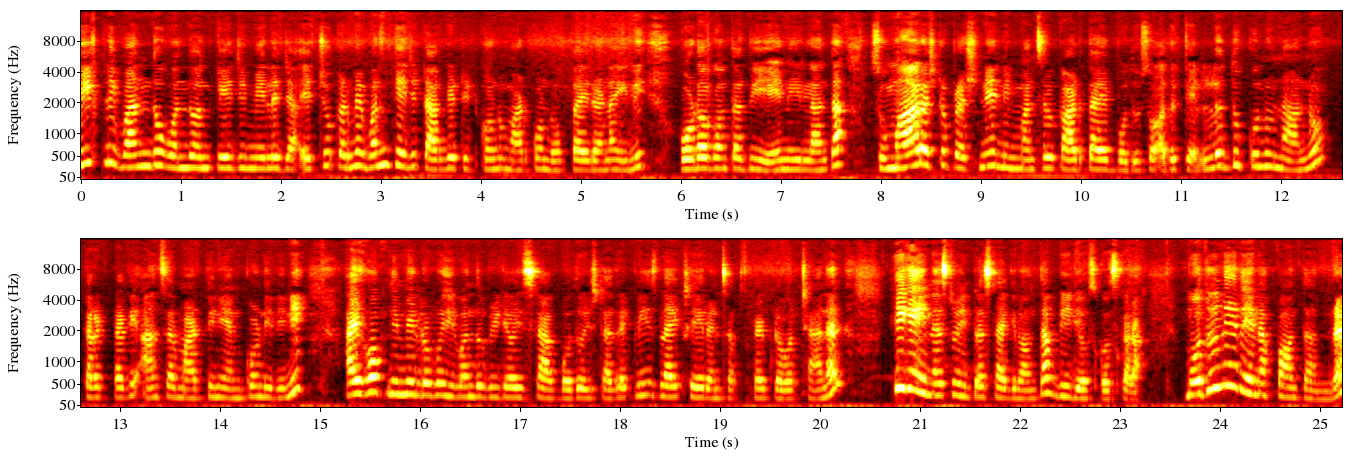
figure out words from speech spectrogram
ವೀಕ್ಲಿ ಒಂದು ಒಂದು ಒಂದು ಕೆ ಜಿ ಮೇಲೆ ಜಾ, ಹೆಚ್ಚು ಕಡಿಮೆ ಒಂದು ಕೆ ಜಿ ಟಾರ್ಗೆಟ್ ಇಟ್ಕೊಂಡು ಮಾಡ್ಕೊಂಡು ಹೋಗ್ತಾ ಇರೋಣ. ಇಲ್ಲಿ ಓಡೋಗೋಂಥದ್ದು ಏನಿಲ್ಲ ಅಂತ ಸುಮಾರಷ್ಟು ಪ್ರಶ್ನೆ ನಿಮ್ಮ ಮನಸ್ಸಲ್ಲಿ ಕಾಡ್ತಾ ಇರ್ಬೋದು. ಸೊ ಅದಕ್ಕೆಲ್ಲದಕ್ಕೂ ನಾನು ಕರೆಕ್ಟಾಗಿ ಆನ್ಸರ್ ಮಾಡ್ತೀನಿ ಅಂದ್ಕೊಂಡಿದ್ದೀನಿ ಐ ಹೋಪ್ ನಿಮ್ಮೆಲ್ರಿಗೂ ಈ ಒಂದು ವಿಡಿಯೋ ಇಷ್ಟ ಆಗ್ಬೋದು. ಇಷ್ಟ ಆದರೆ please like share and subscribe to our channel ಹೀಗೆ ಇನ್ನಷ್ಟು ಇಂಟ್ರೆಸ್ಟ್ ಆಗಿರೋವಂಥ ವೀಡಿಯೋಸ್ಗೋಸ್ಕರ ಮೊದಲನೇದೇನಪ್ಪ ಅಂತ ಅಂದರೆ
